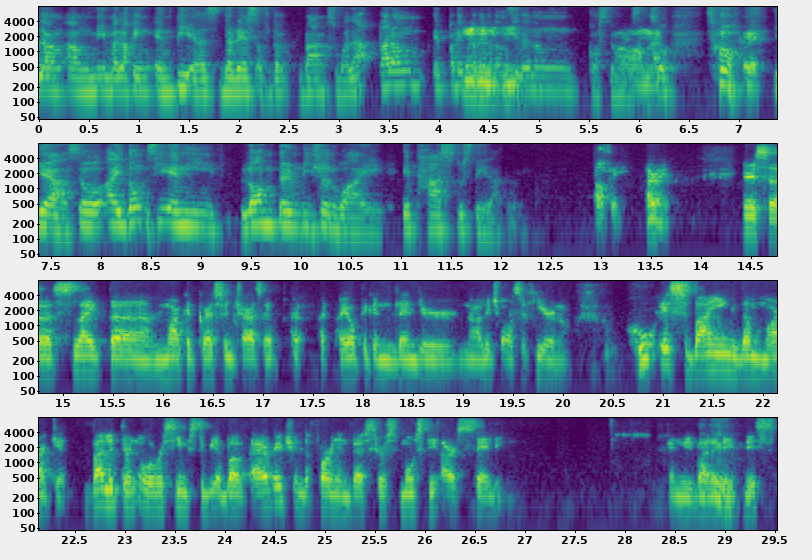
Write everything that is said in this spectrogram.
lang ang may malaking NPLs, the rest of the banks wala. Parang eh, pare-pareho lang Mhm. sila ng customers. Nga. so so Correct. yeah, so I don't see any long-term reason why it has to stay that way. Okay. All right. Here's a slight uh, market question, Charles. I, I, hope you can lend your knowledge also here. No? Who is buying the market? Value turnover seems to be above average, and the foreign investors mostly are selling. Can we validate this?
